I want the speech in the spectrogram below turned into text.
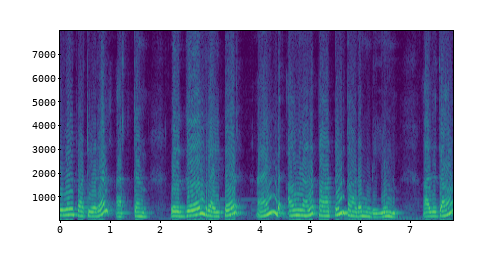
ஔவை பாட்டியோட அர்த்தம். ஒரு கேர்ள் ரைட்டர் அண்ட் அவங்களால பாட்டும் பாட முடியும். அதுதான்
